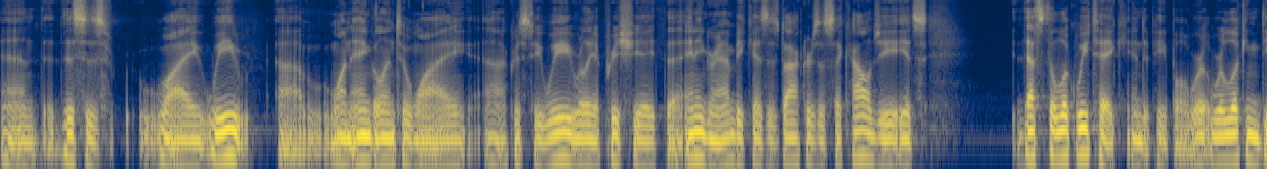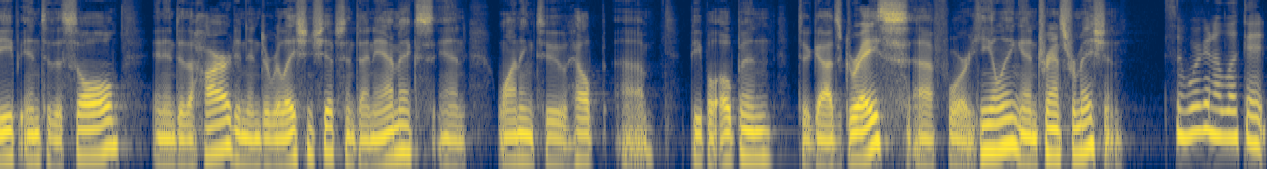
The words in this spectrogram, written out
And this is why we, uh, one angle into why, uh, Kristi, we really appreciate the Enneagram because as doctors of psychology, it's that's the look we take into people. We're, we're looking deep into the soul and into the heart and into relationships and dynamics and wanting to help um, people open to God's grace uh, for healing and transformation. So, we're going to look at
